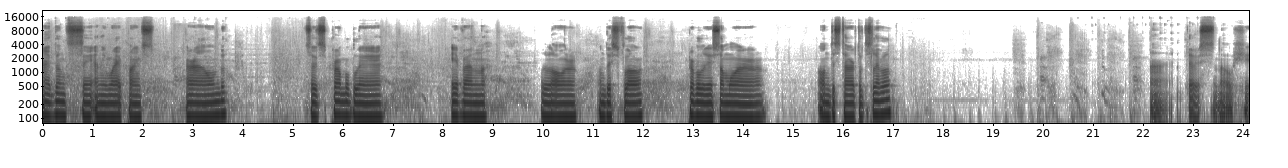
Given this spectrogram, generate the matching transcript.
I don't see any waypoints around. So it's probably even lower on this floor. Probably somewhere on the start of this level. Uh, there's no he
